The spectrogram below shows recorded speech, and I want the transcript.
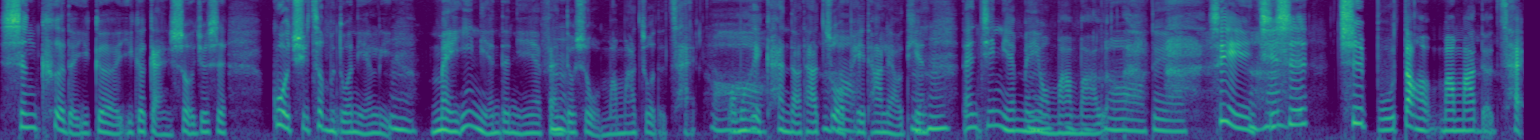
深刻的一个一个感受，就是。过去这么多年里，嗯、每一年的年夜饭都是我妈妈做的菜，嗯、我们会看到她做，陪她聊天。嗯、但今年没有妈妈了，哦，对呀、啊，所以其实吃不到妈妈的菜。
